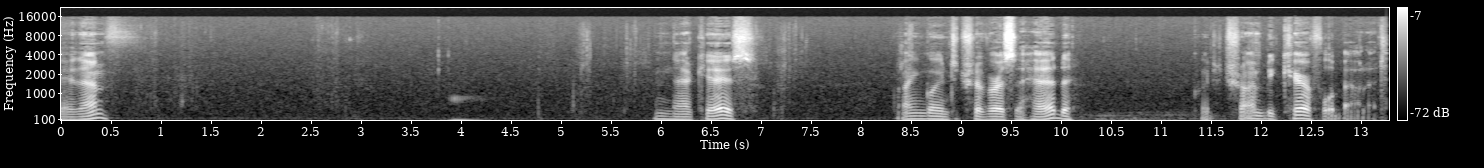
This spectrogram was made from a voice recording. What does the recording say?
Okay then. In that case, I'm going to traverse ahead I'm going to try and be careful about it.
